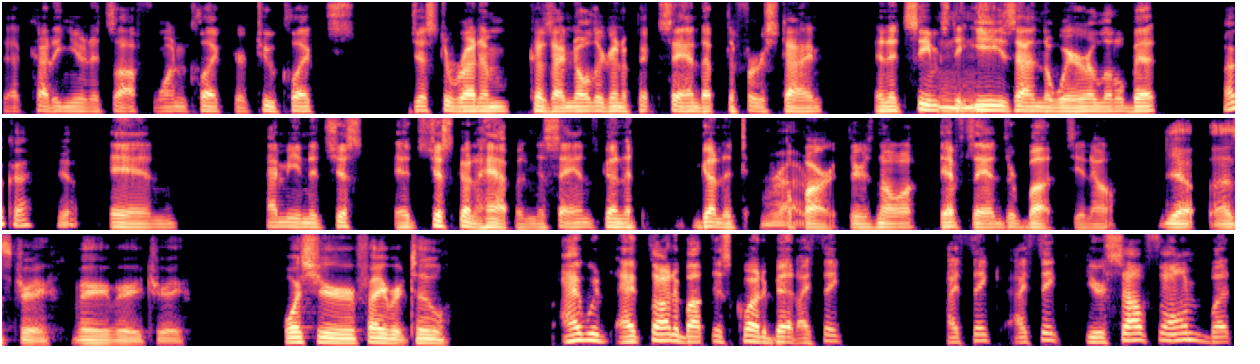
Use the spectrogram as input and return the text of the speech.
the cutting units off one click or two clicks just to run them because I know they're going to pick sand up the first time. And it seems Mhm. to ease on the wear a little bit. Okay, yeah, And I mean, it's just, it's just going to happen. The sand's going to, going to right. apart. There's no ifs, ands, or buts, you know? Yep, that's true. Very, very true. What's your favorite tool? I would I've thought about this quite a bit. I think I think I think your cell phone, but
